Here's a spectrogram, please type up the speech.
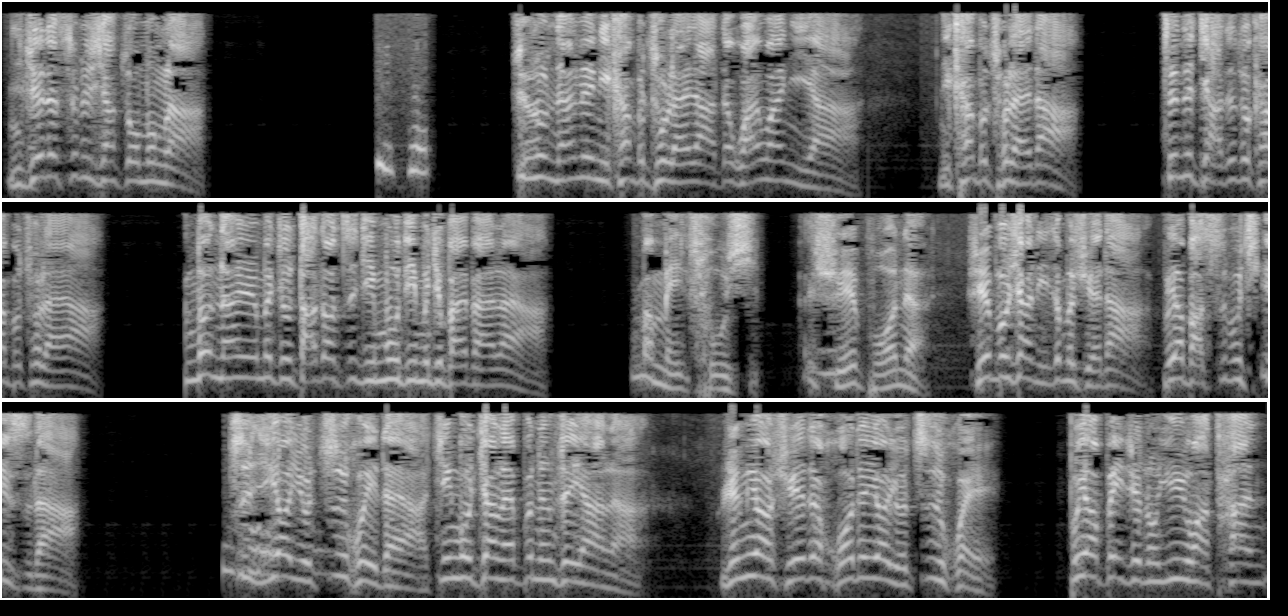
你觉得是不是像做梦啦？就是。这种男人你看不出来的，在玩玩你呀、你看不出来的，真的假的都看不出来啊！很多男人们就达到自己目的嘛，就拜拜了呀，他妈没出息，还学佛呢，学佛像你这么学的，不要把师傅气死的，自己要有智慧的呀，今后将来不能这样了，人要学的活的要有智慧，不要被这种欲望贪，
